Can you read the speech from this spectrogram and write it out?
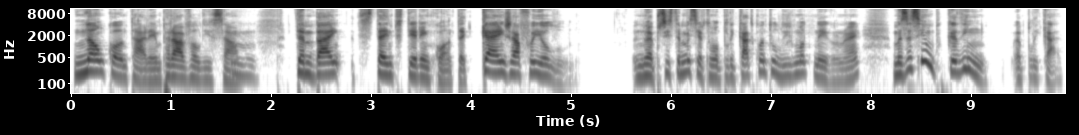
não contarem para a avaliação também se tem de ter em conta quem já foi aluno. Não é preciso também ser tão aplicado quanto o Luís Montenegro, não é? Mas assim um bocadinho aplicado.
